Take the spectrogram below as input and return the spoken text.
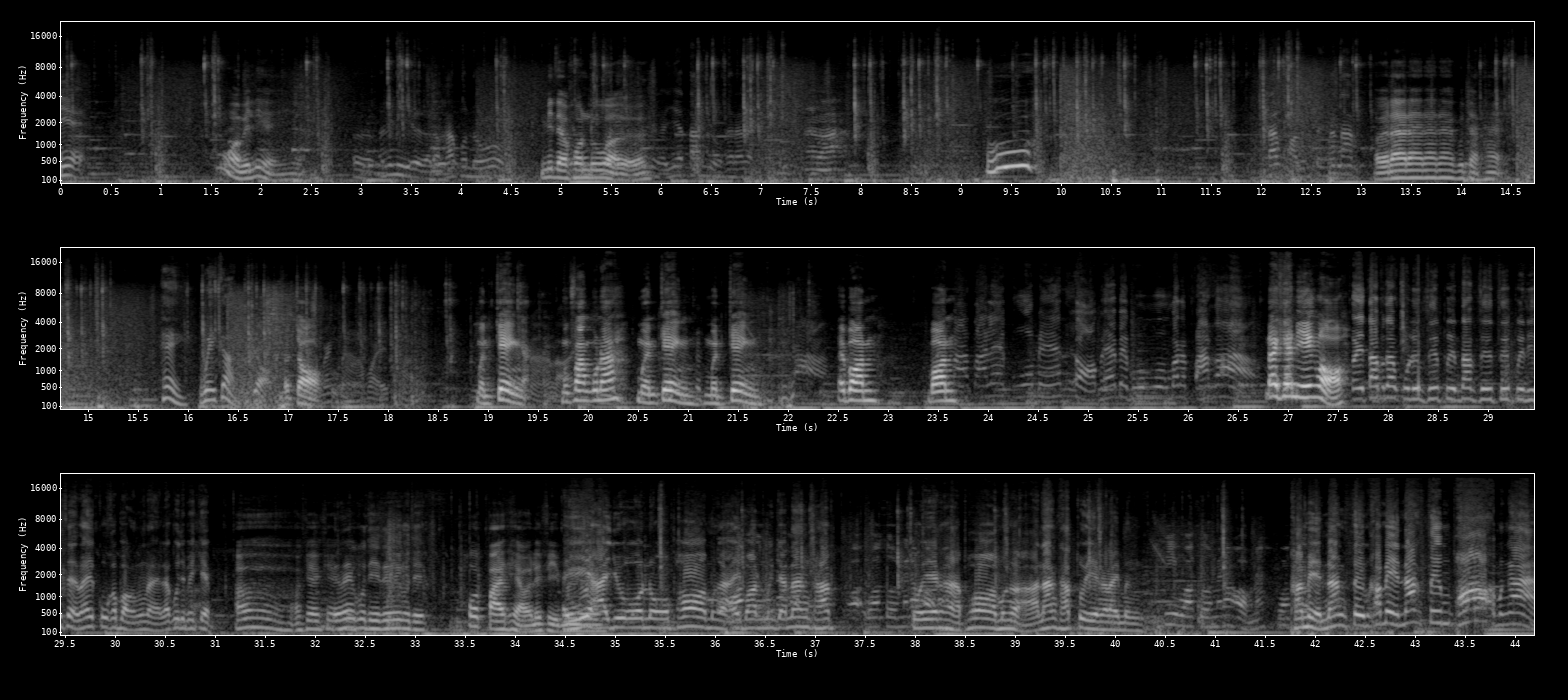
โง่ไปเรื่อยเออมันไม่มีเออหรอกครับคนดูมีแต่คนดูอะเออหนึ่งกับเหี้ยตั้มอยู่แค่นั้นแหละอู้ตั้มขอตึงๆนะตั้มเออได้ได้ได้ได้กูจัดให้ Hey, wake up. กระจอกแม่งหนาไว้สัตว์เหมือนเก่งอะ มึงฟังกูนะ เหมือนเก่ง เหมือนเก่ง ไอ้บอล บอล ได้แค่นี้เองเหรอเฮ้ยตั้มตั้มกูลืมซื้อปืนตั้มซื้อซื้อปืนดีเซลไว้ให้กูกระบอกตรงไหนแล้วกูจะไปเก็บเออโอเคโอเคซื้อให้กูทีซื้อให้กูทีโคตรปลายแถวเลยฝีไอ้มืออายุโอโนพ่อมึงอะไอบอลมึงจะนั่งทับวอลโซนไม่ต้ตัอวงเองหาพ่อมึงเหรอนั่งทับตัวเองอะไรมึงที่วอลโซนไม่ต้องออกนะ Warzone เขมรนั่งซึมเขมรนั่งซึมพ่อมึงอะ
